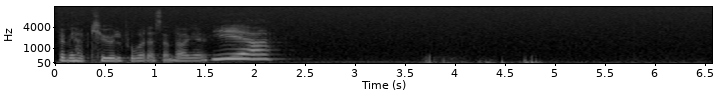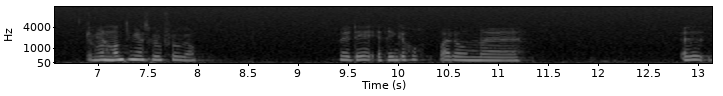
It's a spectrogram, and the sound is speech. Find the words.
men vi har kul på våra söndagar. Ja. Det var någonting jag skulle fråga om. Vad är det? Jag tänker hoppa de... Eh, alltså,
